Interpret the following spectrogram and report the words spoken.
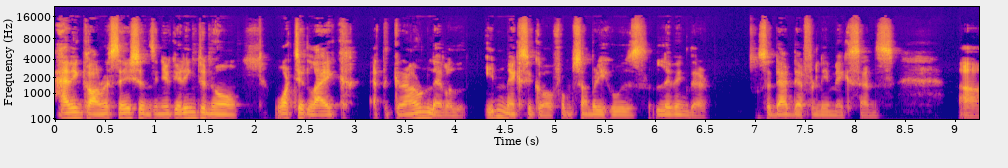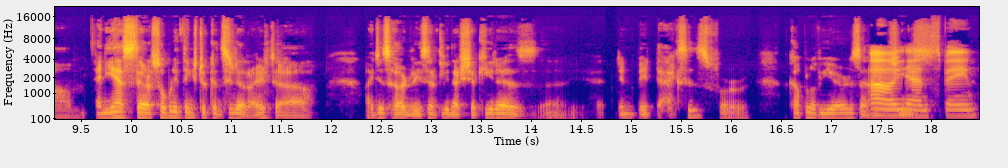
having conversations and you're getting to know what's it like at the ground level in Mexico from somebody who's living there. So that definitely makes sense. Um, and yes, there are so many things to consider, right? Uh, I just heard recently that Shakira is uh, didn't pay taxes for a couple of years. And oh yeah, in Spain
